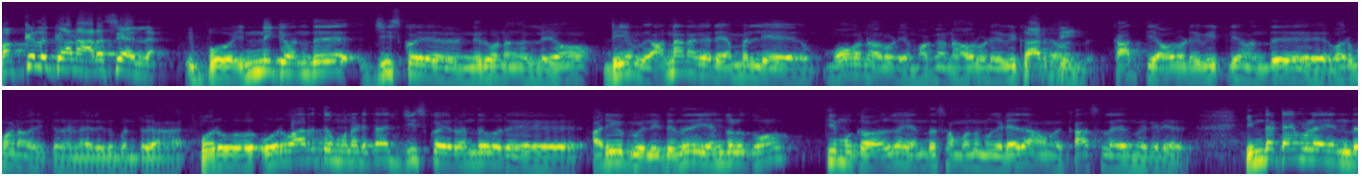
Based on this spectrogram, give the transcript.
மக்களுக்கான அரசே அல்ல. இப்போ இன்னைக்கு வந்து ஜி ஸ்கொயர் நிறுவனங்கள்லயும் டிஎம் அண்ணா நகர் எம்எல்ஏ மோகன் அவருடைய மகன் அவருடைய கார்த்தி. வீட்டில் வந்து கார்த்தி அவருடைய வீட்லயும் வந்து வருமான வரித்துறையினர் இது பண்ணிருக்காங்க ஒரு ஒரு வாரத்துக்கு முன்னாடி தான் ஜி ஸ்கொயர் வந்து ஒரு அறிவிப்பு வெளியிட்டு எங்களுக்கும் திமுகவுக்கும் எந்த சம்மந்தமும் கிடையாது. அவங்க காசுலாம் எதுவுமே கிடையாது. இந்த டைமில் இந்த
